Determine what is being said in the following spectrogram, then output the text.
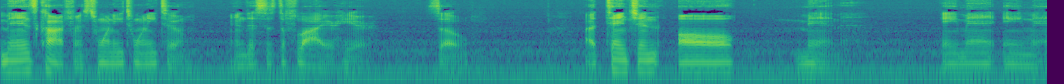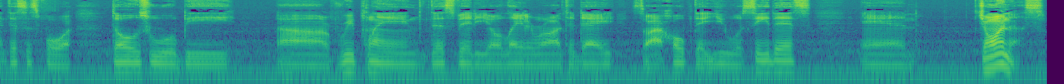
men's conference 2022. And this is the flyer here. So attention all men. Amen. Amen. This is for those who will be uh, replaying this video later on today. So I hope that you will see this and join us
